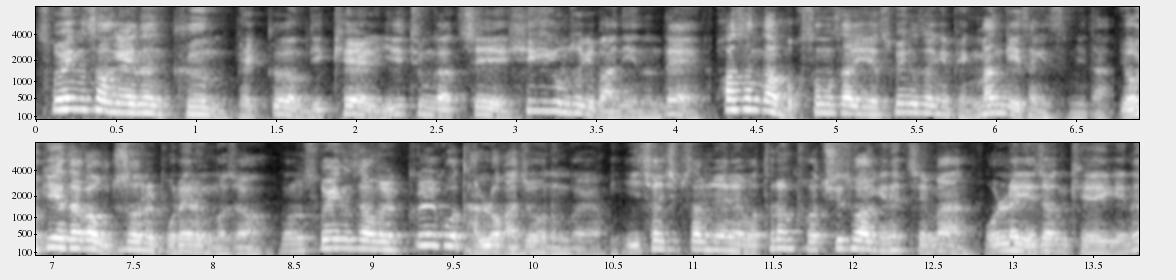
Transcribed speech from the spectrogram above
소행성에는 금, 백금, 니켈, 이리튬 같이 희귀금속이 많이 있는데 화성과 목성 사이에 소행성이 100만 개 이상 있습니다. 여기에다가 우주선을 보내는 거죠. 그럼 소행성을 끌고 달로 가져오는 거예요. 2013년에 뭐 트럼프가 취소하긴 했지만 원래 예전 계획에는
